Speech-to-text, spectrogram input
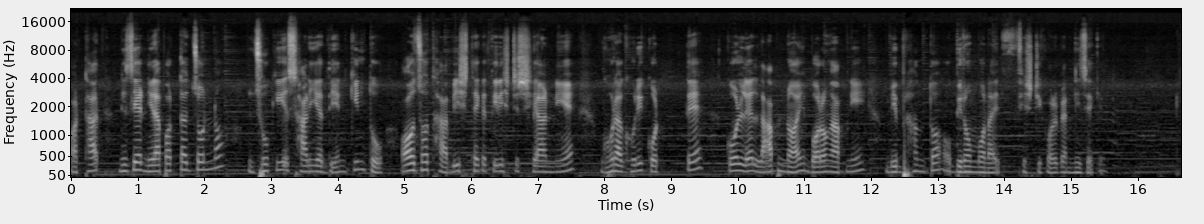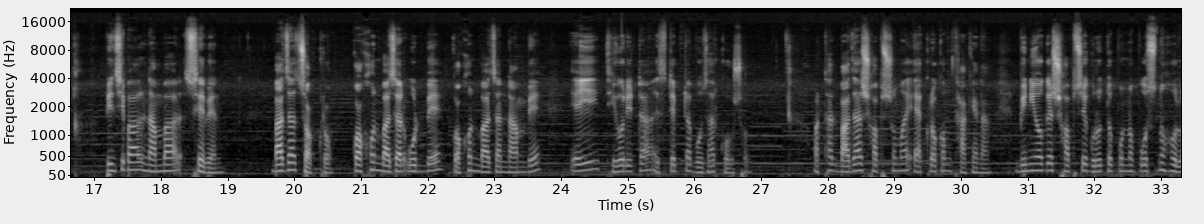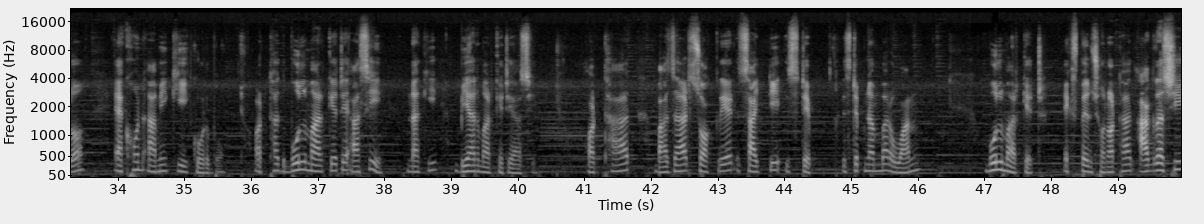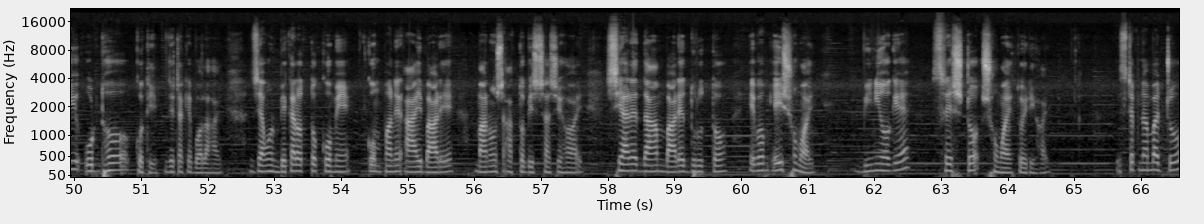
অর্থাৎ নিজের নিরাপত্তার জন্য ঝুঁকি ছাড়িয়ে দিন, কিন্তু অযথা বিশ থেকে তিরিশটি শেয়ার নিয়ে ঘোরাঘুরি করতে, করলে লাভ নয়, বরং আপনি বিভ্রান্ত ও বিড়ম্বনায় সৃষ্টি করবেন নিজেকে। প্রিন্সিপাল নাম্বার সেভেন বাজার চক্র। কখন বাজার উঠবে, কখন বাজার নামবে, এই থিওরিটা, স্টেপটা বোঝার কৌশল। অর্থাৎ বাজার সবসময় একরকম থাকে না। বিনিয়োগের সবচেয়ে গুরুত্বপূর্ণ প্রশ্ন হলো, এখন আমি কি করব। অর্থাৎ বুল মার্কেটে আসি নাকি বিয়ার মার্কেটে আসি অর্থাৎ বাজার চক্রের সাইটটি step step number one bull market expansion অর্থাৎ আগ্রাসী ঊর্ধ্বগতি, যেটাকে বলা হয়। যেমন বেকারত্ব কমে, কোম্পানির আয় বাড়ে, মানুষ আত্মবিশ্বাসী হয় শেয়ারের দাম বাড়ে দ্রুত এবং এই সময় বিনিয়োগে শ্রেষ্ঠ সময় তৈরি হয়। স্টেপ নাম্বার টু,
